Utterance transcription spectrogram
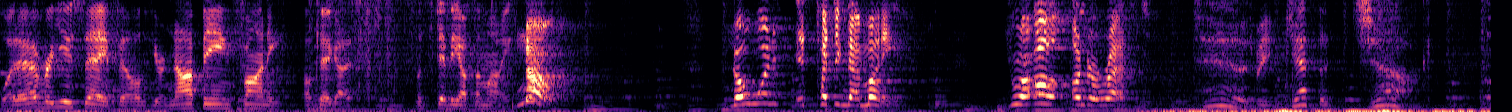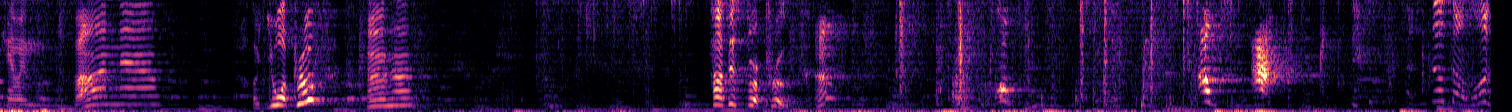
Whatever you say, Phil, you're not being funny. Okay, guys, let's divvy up the money. No. No one is touching that money. You are all under arrest. Dude, we get the joke. Can we move on now? Oh, you want proof? Uh-huh. How's this for proof? Huh? Oh. Ow. Ah. Those don't look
